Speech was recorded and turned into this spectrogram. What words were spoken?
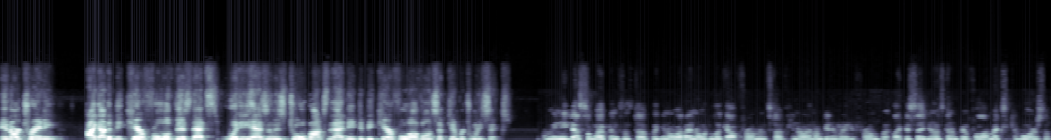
in our training? I got to be careful of this. That's what he has in his toolbox that I need to be careful of on September 26th. I mean, he got some weapons and stuff, but you know what? I know what to look out for him and stuff, you know, and I'm getting ready for him. But like I said, you know, it's going to be a full on Mexican war. So,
